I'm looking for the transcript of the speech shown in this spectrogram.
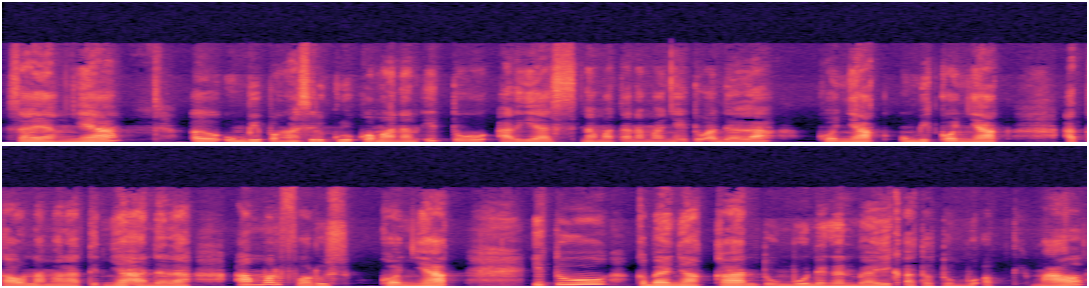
Sayangnya, uh, umbi penghasil glukomanan itu alias nama tanamannya itu adalah konyak, umbi konyak atau nama latinnya adalah Amorphous konyak itu kebanyakan tumbuh dengan baik atau tumbuh optimal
